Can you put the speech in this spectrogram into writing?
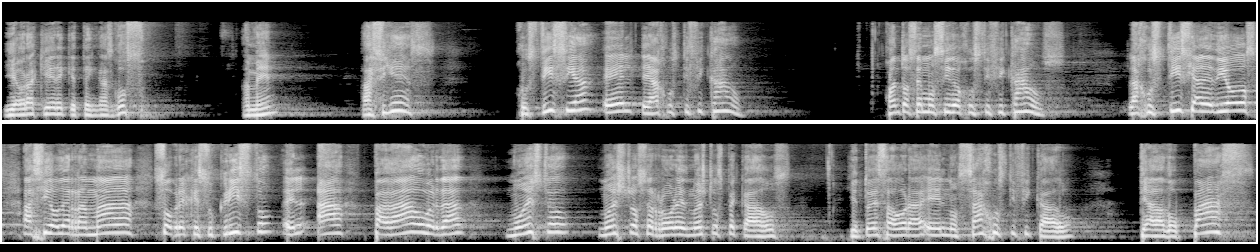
Y ahora quiere que tengas gozo. Amén. Así es. Justicia, Él te ha justificado. ¿Cuántos hemos sido justificados? La justicia de Dios ha sido derramada sobre Jesucristo. Él ha pagado, ¿verdad? Nuestro, nuestros errores, nuestros pecados. Y entonces ahora Él nos ha justificado, te ha dado paz,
